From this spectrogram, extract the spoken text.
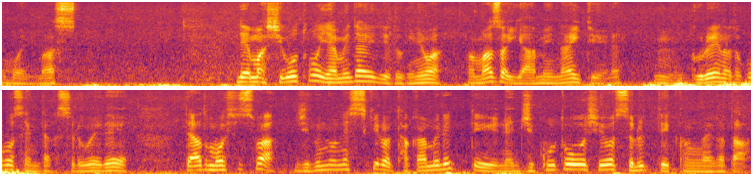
思います。で、まあ仕事を辞めたいという時には、まあ、まずは辞めないというね、うん、グレーなところを選択する上で、で、あともう一つは自分のね、スキルを高めるっていうね、自己投資をするっていう考え方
